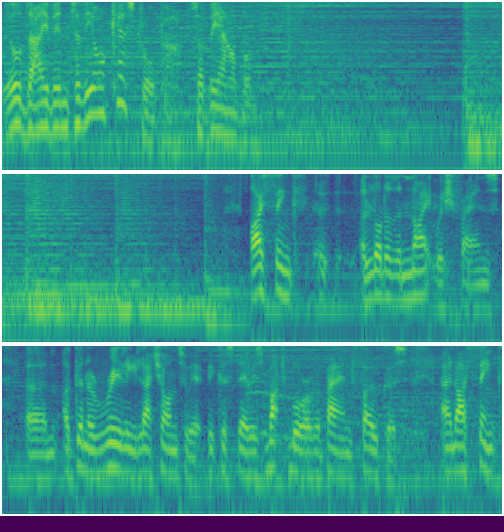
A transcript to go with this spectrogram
we'll dive into the orchestral parts of the album. I think uh, a lot of the Nightwish fans um, are going to really latch onto it because there is much more of a band focus. And I think,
